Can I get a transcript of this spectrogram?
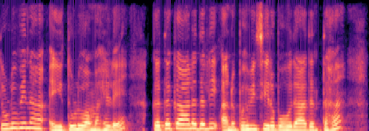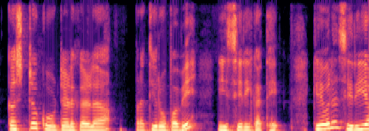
ತುಳುವಿನ, ಈ ತುಳುವ ಮಹಿಳೆ ಗತಕಾಲದಲ್ಲಿ ಅನುಭವಿಸಿರಬಹುದಾದಂತಹ ಕಷ್ಟ ಕೋಟಳೆಗಳ ಪ್ರತಿರೂಪವೇ ಈ ಸಿರಿ ಕಥೆ. ಕೇವಲ ಸಿರಿಯ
